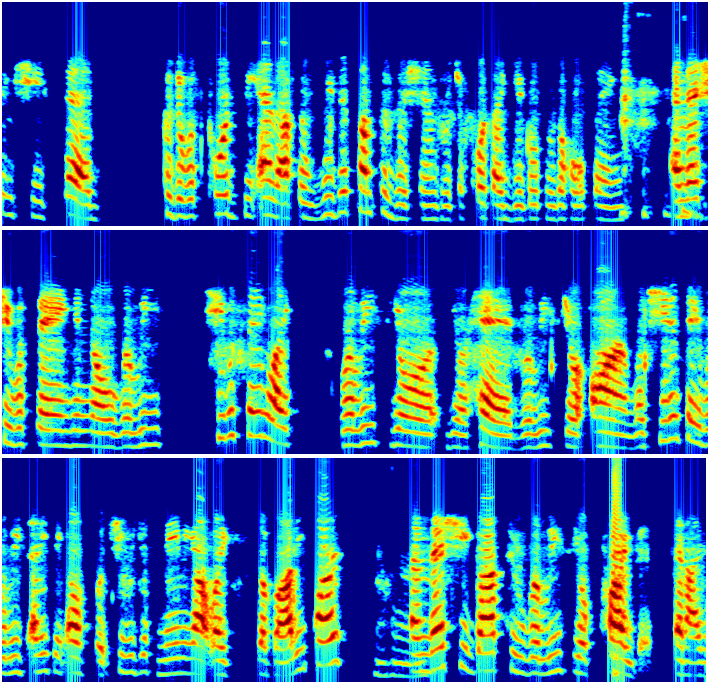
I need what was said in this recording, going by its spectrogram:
thing she said, because it was towards the end after we did some positions, which of course I giggled through the whole thing, and then she was saying, you know, release. She was saying like, release your your head, release your arm. Like she didn't say release anything else, but she was just naming out like the body parts. Mm-hmm. And then she got to release your private, and I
